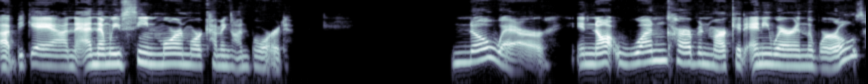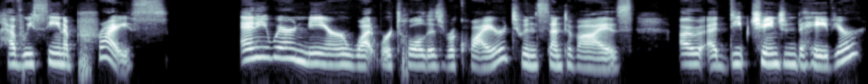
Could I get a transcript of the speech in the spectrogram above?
uh, began, and then we've seen more and more coming on board. Nowhere, in not one carbon market anywhere in the world, have we seen a price anywhere near what we're told is required to incentivize a, a deep change in behavior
